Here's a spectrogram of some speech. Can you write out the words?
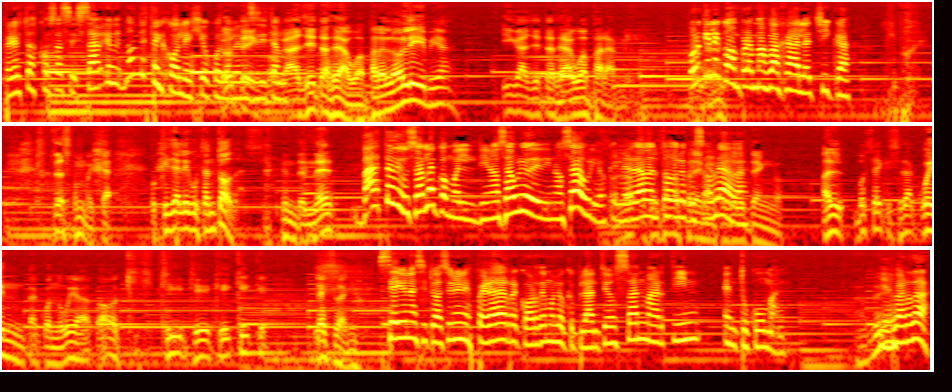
pero estas cosas se saben. ¿Dónde está el colegio cuando Yo lo tengo necesitan? galletas de agua para la Olivia y galletas de agua para mí. ¿Por qué le compras más baja a la chica? Porque ella le gustan todas. ¿Entendés? Basta de usarla como el dinosaurio de dinosaurios, que Son le los- daban esos todo son lo los que premios sobraba. le tengo. Al- vos sabés que se da cuenta cuando voy a. Oh, ¿qué, qué, qué, qué, qué? La extraño. Si hay una situación inesperada, recordemos lo que planteó San Martín en Tucumán. A ver. Y es verdad,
